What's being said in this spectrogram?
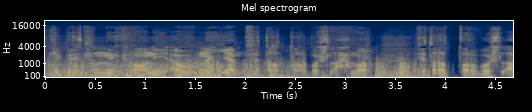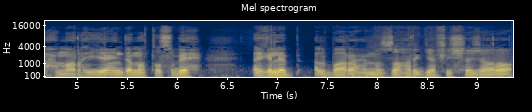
الكبريت الميكروني أو ما هي فترة الطربوش الأحمر. فترة الطربوش الأحمر هي عندما تصبح أغلب البراعم الزهرية في الشجرة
